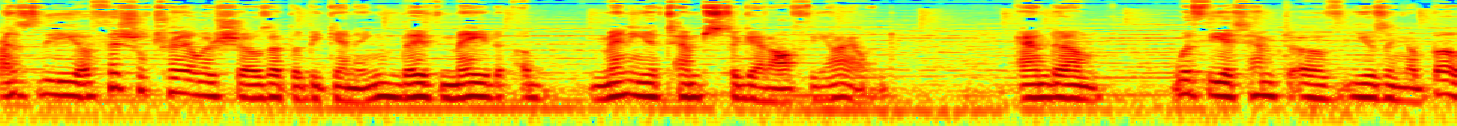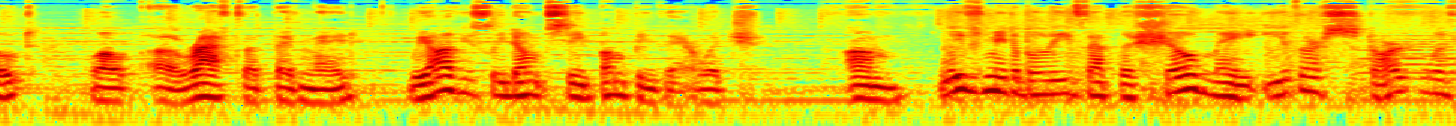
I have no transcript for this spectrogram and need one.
as the official trailer shows at the beginning, they've made a, many attempts to get off the island. And um with the attempt of using a boat, well, a raft that they've made, we obviously don't see Bumpy there, which um leaves me to believe that the show may either start with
